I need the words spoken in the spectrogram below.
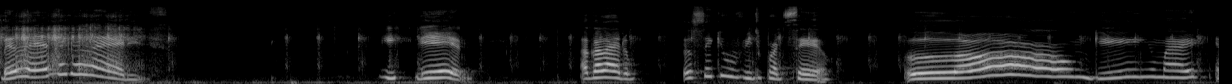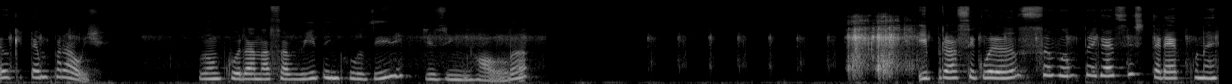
Beleza, galera. E, e... Ah, galera, eu sei que o vídeo pode ser Lo longuinho, mas é o que temos para hoje. Vamos curar nossa vida, inclusive, desenrola. E para segurança, vamos pegar esses trecos, né?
